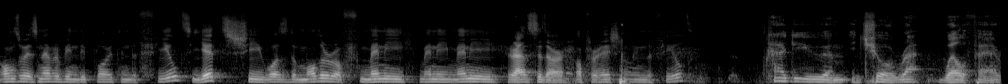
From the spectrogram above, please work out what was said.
Onzo has never been deployed in the field, yet she was the mother of many, many, many rats that are operational in the field. How do you um, ensure rat welfare?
